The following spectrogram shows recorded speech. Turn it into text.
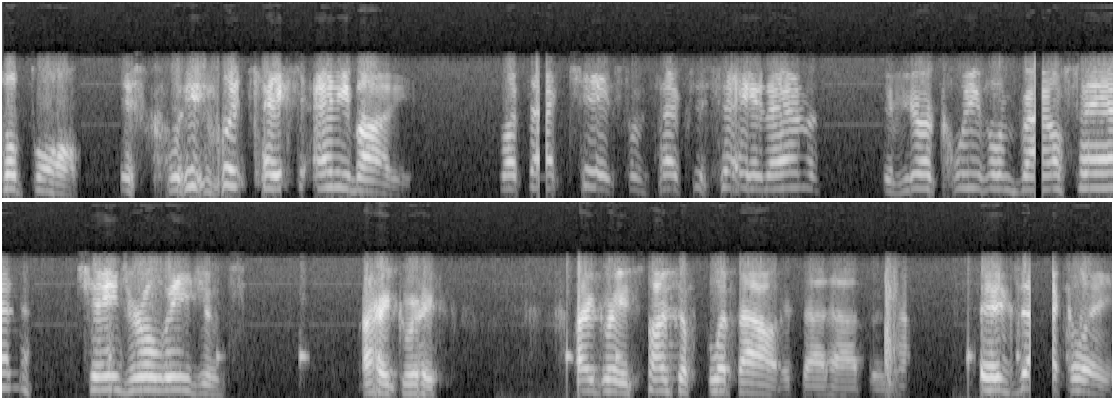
football. If Cleveland takes anybody, but that kid from Texas A&M, if you're a Cleveland Brown fan, change your allegiance. I agree. I agree. It's time to flip out if that happens. Exactly.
